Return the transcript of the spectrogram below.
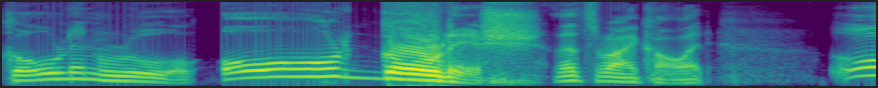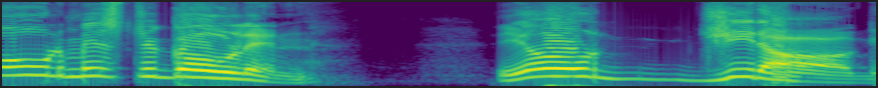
golden rule. Old Goldish. That's what I call it. Old Mr. Golden. The old G Dog.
